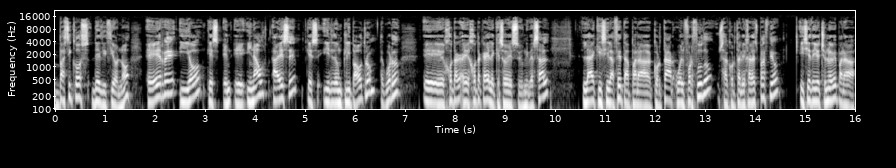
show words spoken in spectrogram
básicos de edición, ¿no? R y O, que es in-out, AS, que es ir de un clip a otro, ¿de acuerdo? J, JKL, que eso es universal la X y la Z para cortar o el forzudo, o sea, cortar y dejar espacio, y 7 y 8 y 9 para,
